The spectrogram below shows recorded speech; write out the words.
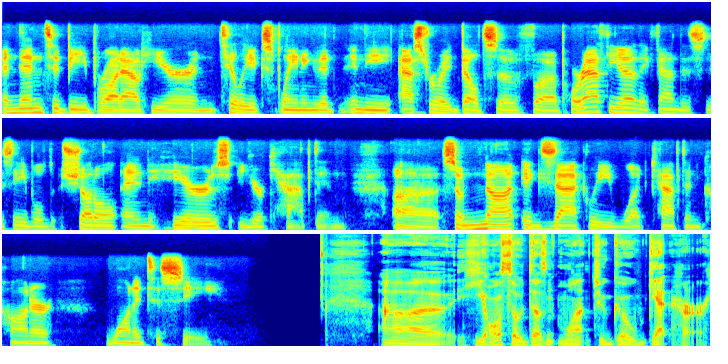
and then to be brought out here and Tilly explaining that in the asteroid belts of uh, Porathia, they found this disabled shuttle, and here's your captain. Uh, so, not exactly what Captain Connor wanted to see. Uh, he also doesn't want to go get her.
